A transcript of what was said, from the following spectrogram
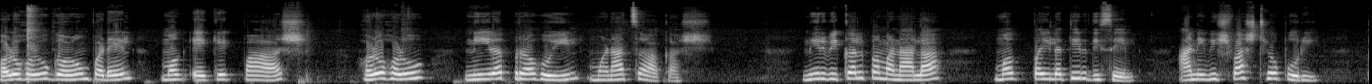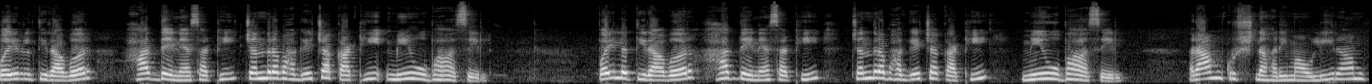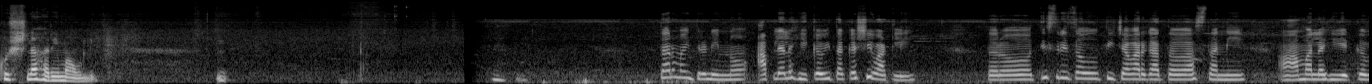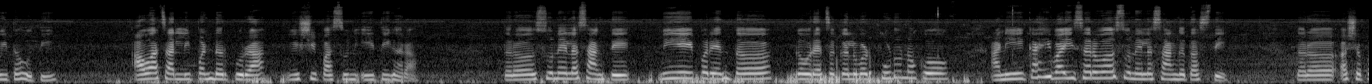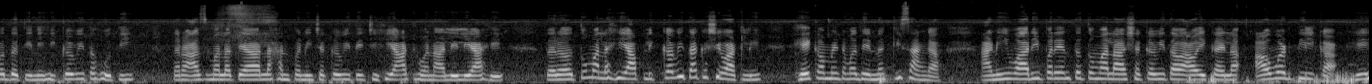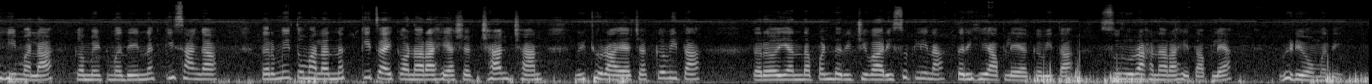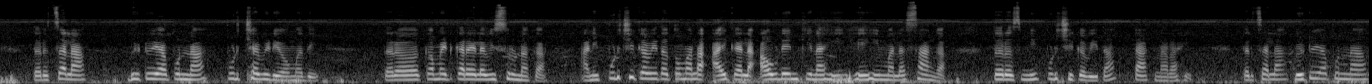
हळूहळू गळून पडेल मग एक एक पाश. हळूहळू निरप्र होईल मनाचं आकाश. निर्विकल्प मनाला मग पैलतीर दिसेल आणि विश्वास ठेव पुरी. पैलतीरावर हात देण्यासाठी चंद्रभागेच्या काठी मी उभा असेल. पैलतीरावर हात देण्यासाठी चंद्रभागेच्या काठी मी उभा असेल. रामकृष्ण हरिमाऊली रामकृष्ण हरिमाऊली. तर मैत्रिणींनो आपल्याला ही कविता कशी वाटली? तर तिसरी चौथीच्या वर्गात असताना आम्हाला ही एक कविता होती. आवा चालली पंढरपुरा विशीपासून येती घरा. तर सुनेला सांगते मी येईपर्यंत गौऱ्याचं कलवड फोडू नको. आणि काही बाई सर्व सुनेला सांगत असते. तर अशा पद्धतीने ही कविता होती. तर आज मला त्या लहानपणीच्या कवितेची ही आठवण आलेली आहे. तर तुम्हाला ही आपली कविता कशी वाटली? हे कमेंटमध्ये नक्की सांगा. आणि वारीपर्यंत तुम्हाला अशा कविता ऐकायला आवडतील का हेही मला कमेंटमध्ये नक्की सांगा. तर मी तुम्हाला नक्कीच ऐकवणार आहे अशा छान छान विठुरायाच्या कविता. तर यंदा पंढरीची वारी सुटली ना तरीही आपल्या या कविता सुरू राहणार आहेत आपल्या व्हिडिओमध्ये. तर चला भेटूया पुन्हा पुढच्या व्हिडिओमध्ये. तर कमेंट करायला विसरू नका. आणि पुढची कविता तुम्हाला ऐकायला आवडेल की नाही हेही मला सांगा. तरच मी पुढची कविता टाकणार आहे. तर चला भेटूया पुन्हा.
